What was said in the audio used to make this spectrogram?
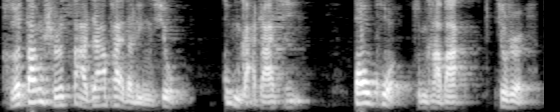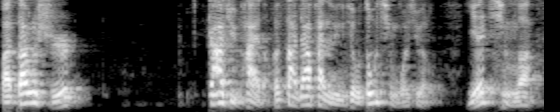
和当时萨迦派的领袖贡嘎扎西，包括宗喀巴，就是把当时扎举派的和萨迦派的领袖都请过去了，也请了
